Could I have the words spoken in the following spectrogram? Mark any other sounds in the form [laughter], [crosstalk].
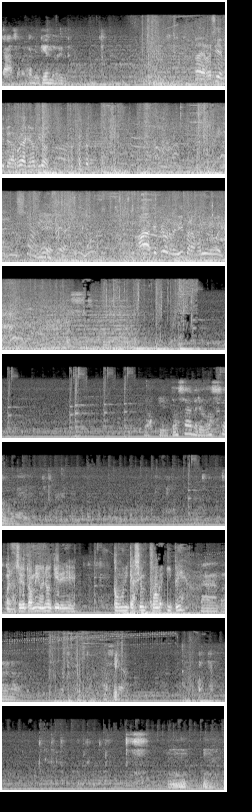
Ah, se arrancás mintiendo, ¿viste? Ah, de recién, viste, la rueda que no tiró. [laughs] bien, bien. Ah, qué feo revivir para morir de vuelta. Los pintó sabroso, güey. Bueno, sé que tu amigo no quiere comunicación por IP. Ah, para nada. Así. Listo. Mm, mm.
